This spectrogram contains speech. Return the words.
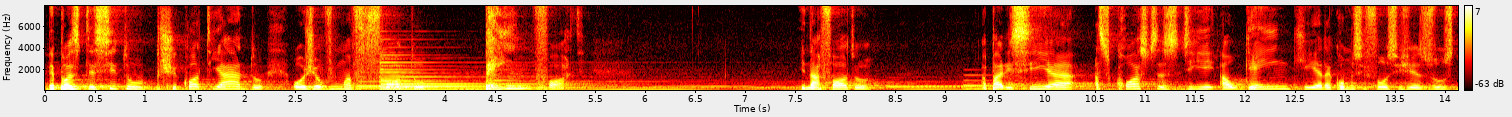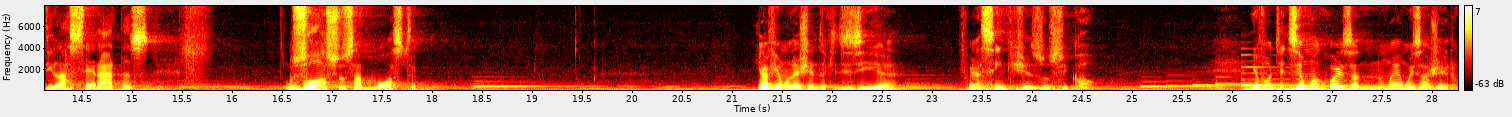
Depois de ter sido chicoteado, hoje eu vi uma foto bem forte. E na foto aparecia as costas de alguém que era como se fosse Jesus dilaceradas, os ossos à mostra. E havia uma legenda que dizia: foi assim que Jesus ficou. Eu vou te dizer uma coisa, não é um exagero,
